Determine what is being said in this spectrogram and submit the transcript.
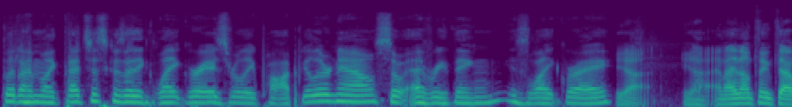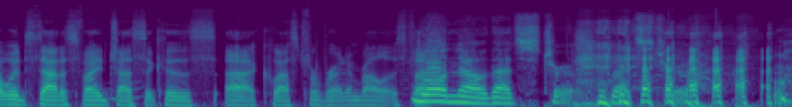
but I'm like, that's just because I think light gray is really popular now. So everything is light gray. Yeah. Yeah, and I don't think that would satisfy Jessica's uh, quest for bright umbrellas. But... Well, no, that's true. That's true.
